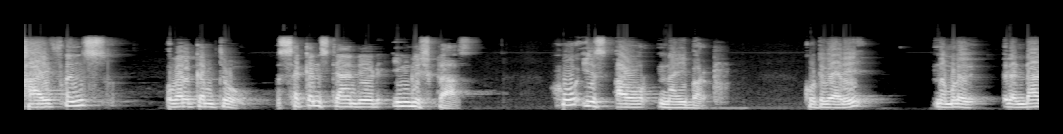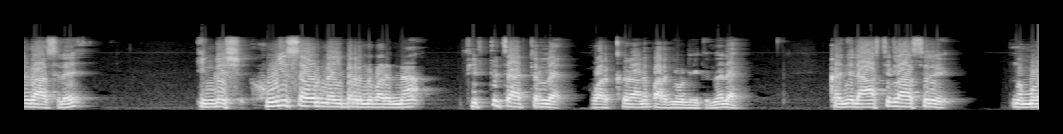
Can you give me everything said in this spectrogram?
Hi friends welcome to second standard English class who is our neighbour കൂട്ടുകാരെ നമ്മൾ രണ്ടാം ക്ലാസ്സിലെ English who is our neighbour എന്ന് പറയുന്ന ഫിഫ്ത്ത് ചാപ്റ്ററിലെ വർക്കുകളാണ് പറഞ്ഞുകൊണ്ടിരിക്കുന്നത് അല്ലേ? കഴിഞ്ഞ ലാസ്റ്റ് ക്ലാസ്സിൽ നമ്മൾ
